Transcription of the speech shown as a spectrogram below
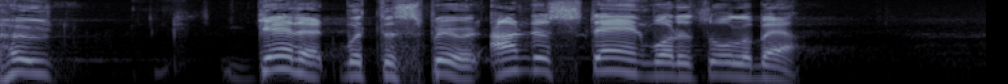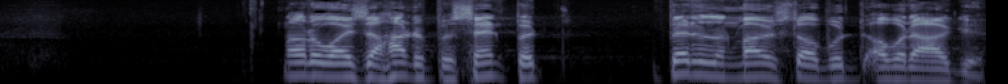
who get it with the Spirit, understand what it's all about. Not always 100%, but better than most, I would, I would argue.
